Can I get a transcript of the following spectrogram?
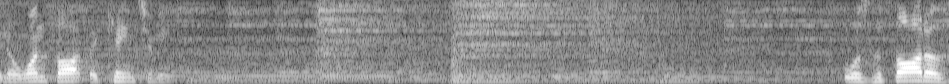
You know, one thought that came to me. Was the thought of,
